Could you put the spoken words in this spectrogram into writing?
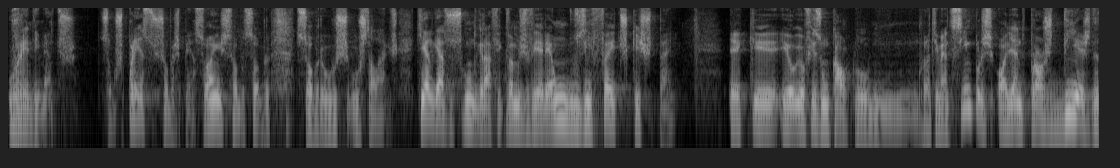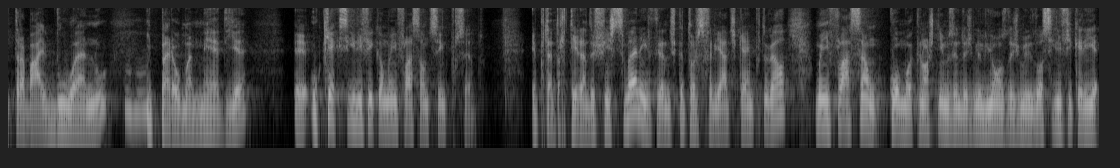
os rendimentos sobre os preços, sobre as pensões, sobre, sobre, sobre os, os, salários. Que, aliás, o segundo gráfico que vamos ver é um dos efeitos que isto tem é que eu, eu, fiz um cálculo relativamente simples, olhando para os dias de trabalho do ano uhum. e para uma média, eh, o que é que significa uma inflação de 5%. E, portanto, retirando os fins de semana e retirando os 14 feriados que há em Portugal, uma inflação como a que nós tínhamos em 2011, 2012, significaria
